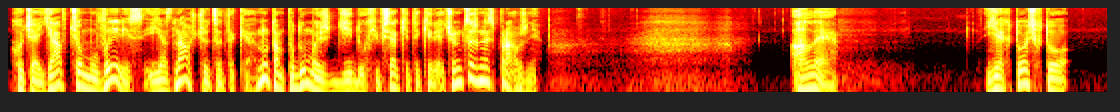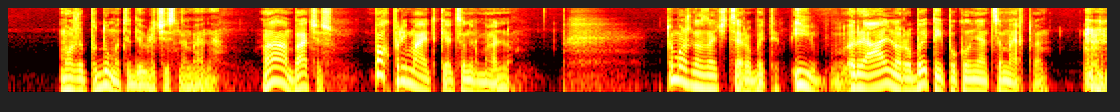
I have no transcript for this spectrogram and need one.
Хоча я в цьому виріс, і я знав, що це таке. Ну там подумаєш, дідух і всякі такі речі. Ну це ж не справжнє. Але є хтось, хто може подумати, дивлячись на мене. А, бачиш, Бог приймає таке, це нормально. То можна, значить, це робити. І реально робити і поклонятися мертвим.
